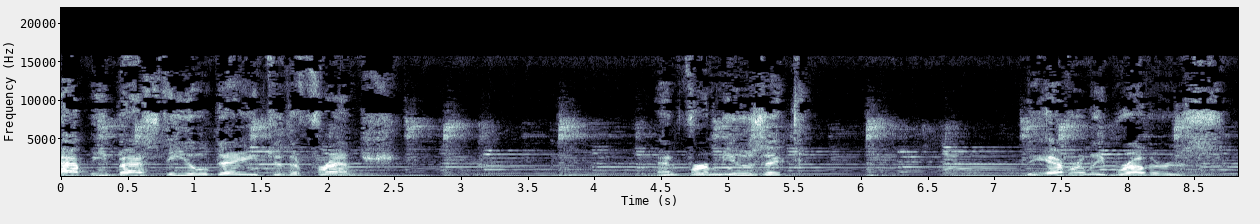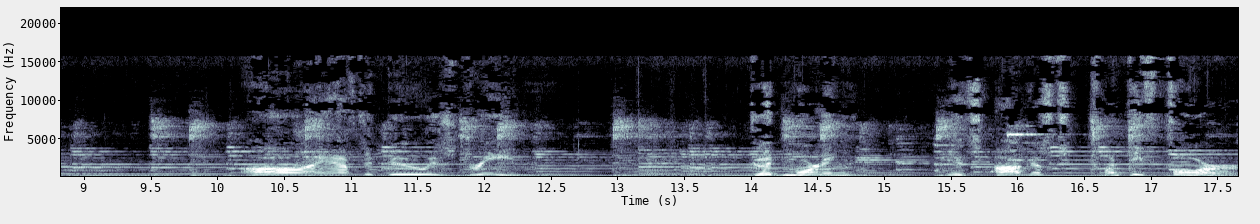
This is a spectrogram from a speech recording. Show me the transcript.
Happy Bastille Day to the French. And for music, the Everly Brothers, All I Have to Do Is Dream. Good morning. It's August 24,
